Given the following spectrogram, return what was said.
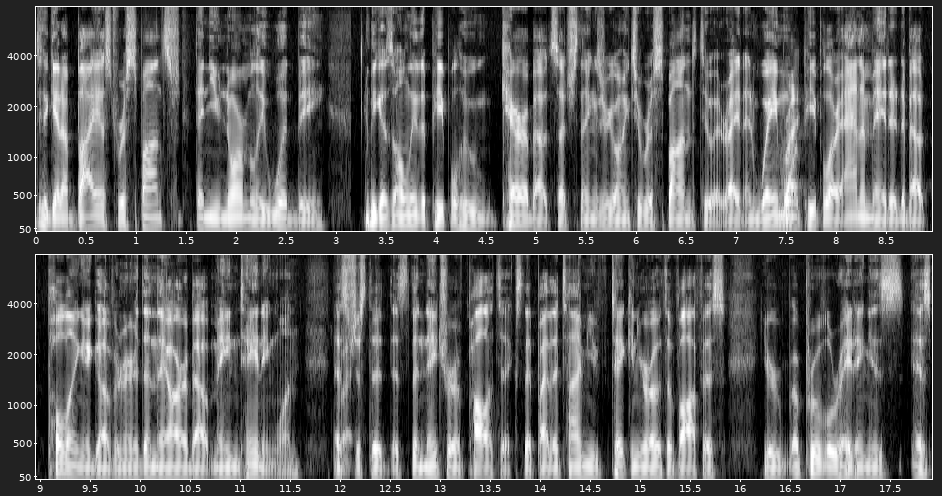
to get a biased response than you normally would be. Because only the people who care about such things are going to respond to it, right? And way more Right. people are animated about pulling a governor than they are about maintaining one. That's Right. just the that's the nature of politics. That by the time you've taken your oath of office, your approval rating is is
